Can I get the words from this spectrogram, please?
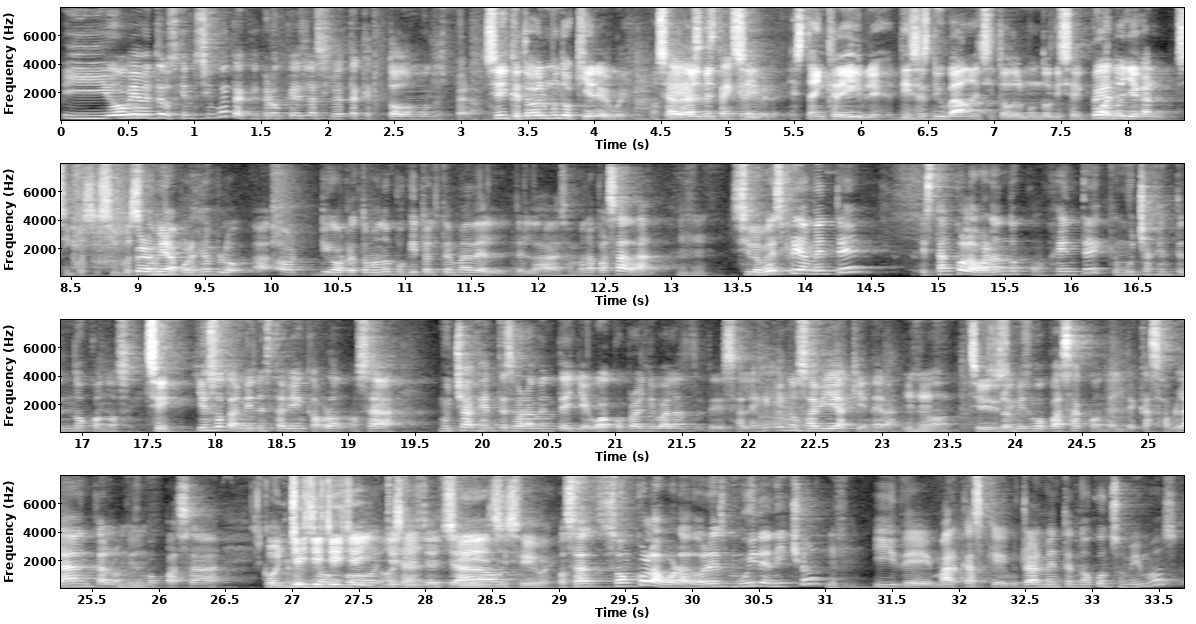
Y obviamente los 550, que creo que es la silueta que todo el mundo espera. Sí, que todo el mundo quiere, güey. O sea, Sí, realmente está sí, increíble. está increíble. Dices New Balance y todo el mundo dice, Pero- ¿cuándo llegan 5 cinco, Pero mira, por ejemplo, digo, retomando un poquito el tema de la semana pasada, si lo ves fríamente, están colaborando con gente que mucha gente no conoce. Sí. Y eso también está bien cabrón. O sea, mucha gente seguramente llegó a comprar el New Balance de Saleh y no sabía quién era, ¿no? Sí, sí, lo sí. mismo pasa con el de Casablanca, lo mismo pasa Con JJJ, o sea, sí, sí, sí. O sea, son colaboradores muy de nicho y de marcas que realmente no consumimos.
